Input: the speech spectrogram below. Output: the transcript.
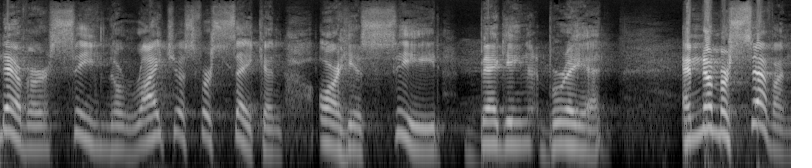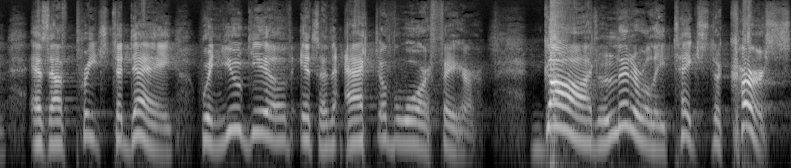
never seen the righteous forsaken or his seed begging bread. And number seven, as I've preached today, when you give, it's an act of warfare. God literally takes the curse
